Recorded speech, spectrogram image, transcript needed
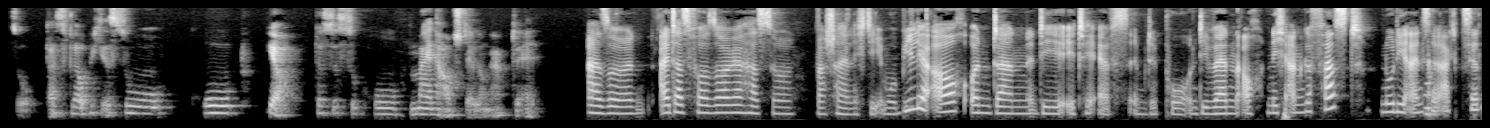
So, das glaube ich ist so grob, ja, das ist so grob meine Aufstellung aktuell. Also Altersvorsorge hast du wahrscheinlich die Immobilie auch und dann die ETFs im Depot. Und die werden auch nicht angefasst, nur die Einzelaktien?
